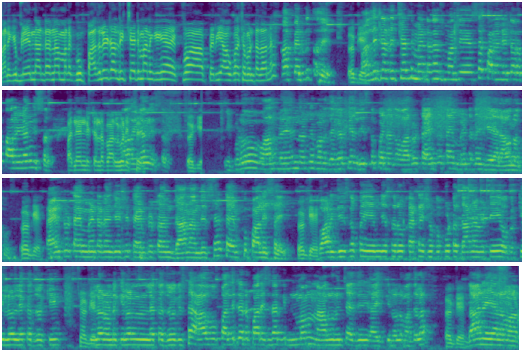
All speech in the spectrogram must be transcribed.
మనకి ఇప్పుడు ఏంటంటే మనకు పది లీటర్లు ఇచ్చేది మనకి ఇంకా ఎక్కువ పెరిగే అవకాశం ఉంటుందా ఆ, పెరుగుతుంది. ఓకే. పది లీటర్లు ఇచ్చేది మెయింటెనెన్స్ మంచిగా చేస్తే పన్నెండు లీటర్ పాలు ఇవ్వడానికి ఇస్తారు. పన్నెండు లీటర్ల పాలు కూడా ఇస్తారు. ఓకే. ఇప్పుడు వాళ్ళు ఏంటంటే మన దగ్గరికి వెళ్ళి తీసుకుపోయినాక వాళ్ళు టైం టు టైం మెయింటెనెన్స్ చేయాలి ఆవులకు. Okay time to time maintenance చేసి టైం టు టైం దాన అందిస్తే టైం కు పాలు ఇస్తాయి ఓకే వాడికి తీసుకుపోయి ఏం చేస్తారు? కట్టేసి ఒక పూట దాన పెట్టి ఒక కిలో లెక్క జోకి కిలో రెండు కిలోల లెక్క జోకిస్తే ఆవు పది లీటర్ పాలించడానికి మినిమం నాలుగు నుంచి ఐదు ఐదు కిలోల మధ్యలో దాన వేయాలన్నమాట.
